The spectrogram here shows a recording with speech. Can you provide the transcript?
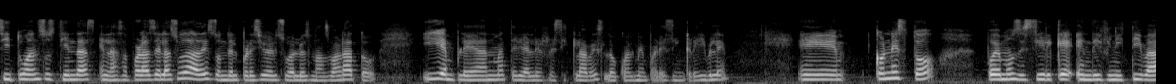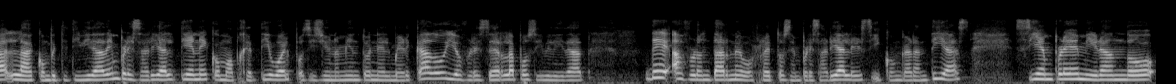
sitúan sus tiendas en las afueras de las ciudades donde el precio del suelo es más barato y emplean materiales reciclables, lo cual me parece increíble. Eh, con esto podemos decir que en definitiva la competitividad empresarial tiene como objetivo el posicionamiento en el mercado y ofrecer la posibilidad de afrontar nuevos retos empresariales y con garantías, siempre mirando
